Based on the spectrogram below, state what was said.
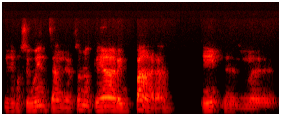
di conseguenza la reazione nucleare impara e eh,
